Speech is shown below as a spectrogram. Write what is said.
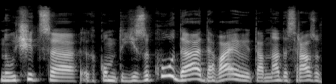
научиться какому-то языку, да, давай там надо сразу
